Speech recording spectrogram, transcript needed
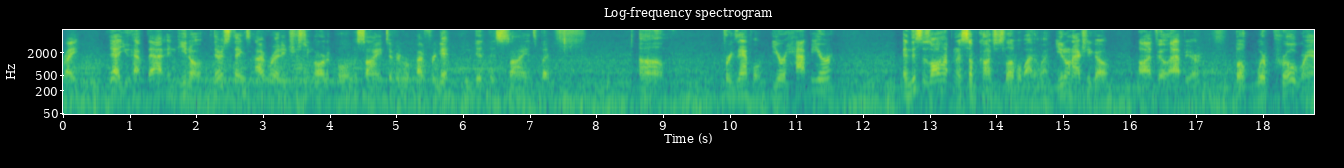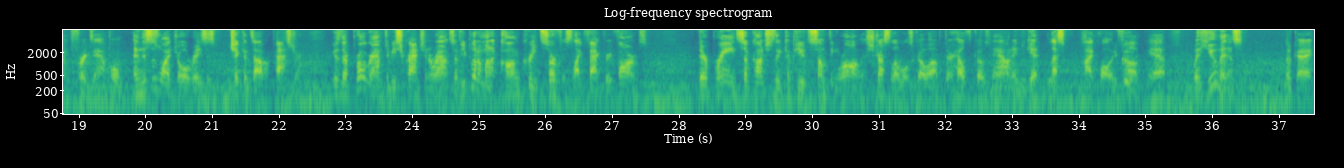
Right. Yeah, you have that, and you know, there's things. I've read interesting article, a scientific. I forget who did this science, but um, for example, you're happier, and this is all happening at a subconscious level. By the way, you don't actually go, oh, "I feel happier," but we're programmed, for example, and this is why Joel raises chickens out on pasture because they're programmed to be scratching around. So if you put them on a concrete surface like factory farms, their brain subconsciously computes something wrong. Their stress levels go up, their health goes down, and you get less high quality food. Oh, yeah. With humans, okay,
